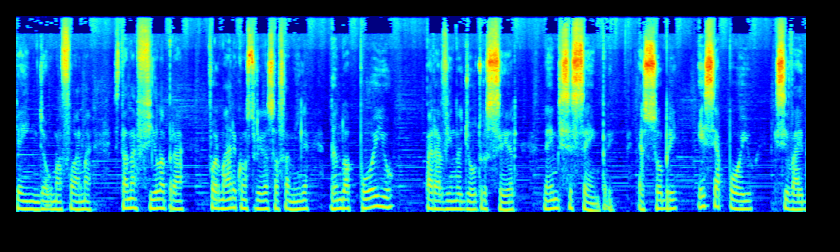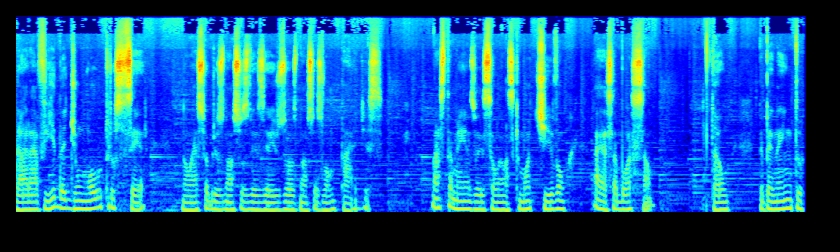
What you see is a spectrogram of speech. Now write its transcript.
Quem de alguma forma está na fila para formar e construir a sua família, dando apoio para a vinda de outro ser, lembre-se sempre, é sobre esse apoio que se vai dar à vida de um outro ser, não é sobre os nossos desejos ou as nossas vontades mas também às vezes são elas que motivam a essa boa ação. Então, dependendo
